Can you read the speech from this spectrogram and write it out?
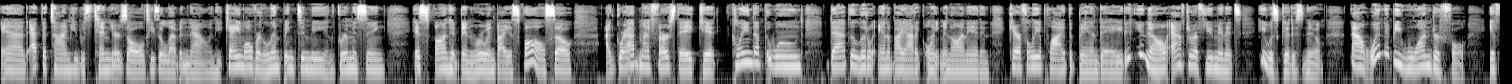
And at the time he was 10 years old. He's 11 now and he came over limping to me and grimacing. His fun had been ruined by his fall. So I grabbed my first aid kit, cleaned up the wound, dabbed a little antibiotic ointment on it, and carefully applied the band-aid. And you know, after a few minutes, he was good as new. Now, wouldn't it be wonderful if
